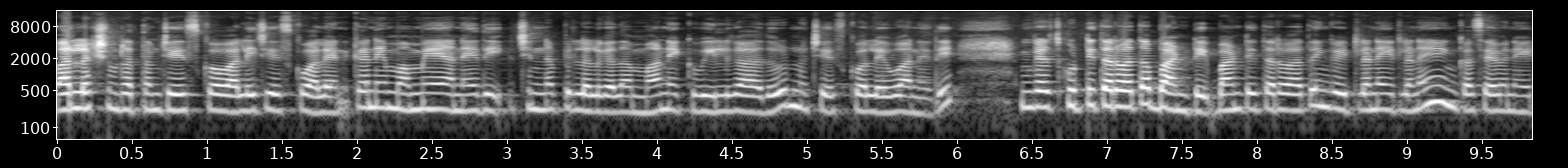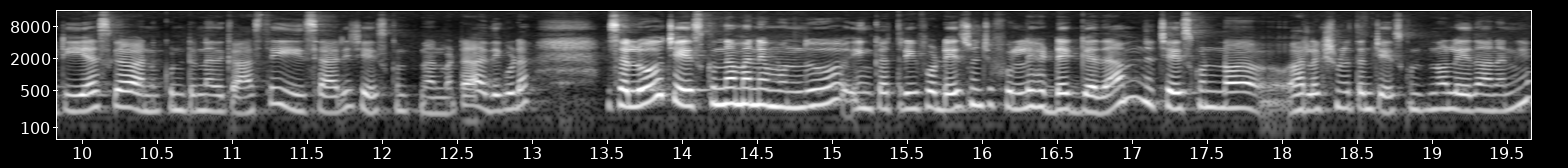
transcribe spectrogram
వరలక్ష్మి వ్రతం చేసుకోవాలి చేసుకోవాలి అని. కానీ మమ్మీ అనేది చిన్న పిల్లలు కదమ్మా నీకు వీలు కాదు నువ్వు చేసుకోలేవు అనేది. ఇంకా కుట్టి తర్వాత బంటి. బంటి తర్వాత ఇంకా ఇట్లనే ఇట్లనే ఇంకా సెవెన్ ఎయిట్ ఇయర్స్గా అనుకుంటున్నది కాస్త ఈసారి చేసుకుంటున్నాను అనమాట అది కూడా అసలు చేసుకుందామనే ముందు ఇంకా త్రీ ఫోర్ డేస్ నుంచి ఫుల్ హెడేక్ కదా. చేసుకుంటున్నావు వరలక్ష్మి వ్రతం చేసుకుంటున్నావు లేదా అని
